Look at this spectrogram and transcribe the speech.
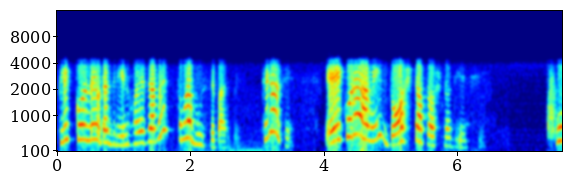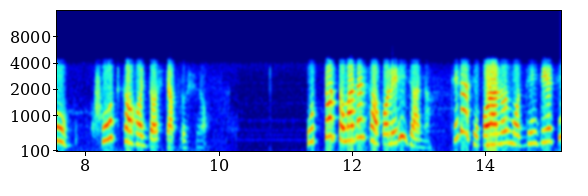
ক্লিক করলে ওটা গ্রিন হয়ে যাবে, তোমরা বুঝতে পারবে। ঠিক আছে? এই করে আমি দশটা প্রশ্ন দিয়েছি। খুব খুব সহজ দশটা প্রশ্ন। উত্তর তোমাদের সকলেরই জানা। ঠিক আছে? পড়ানোর মধ্যেই দিয়েছি।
